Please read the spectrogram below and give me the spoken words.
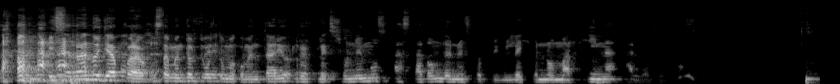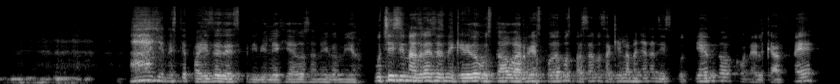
Y cerrando ya para justamente el último comentario, reflexionemos hasta dónde nuestro privilegio no margina a los demás. Ay, en este país de desprivilegiados, amigo mío. Muchísimas gracias, mi querido Gustavo Barrios. Podemos pasarnos aquí en la mañana discutiendo con el café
